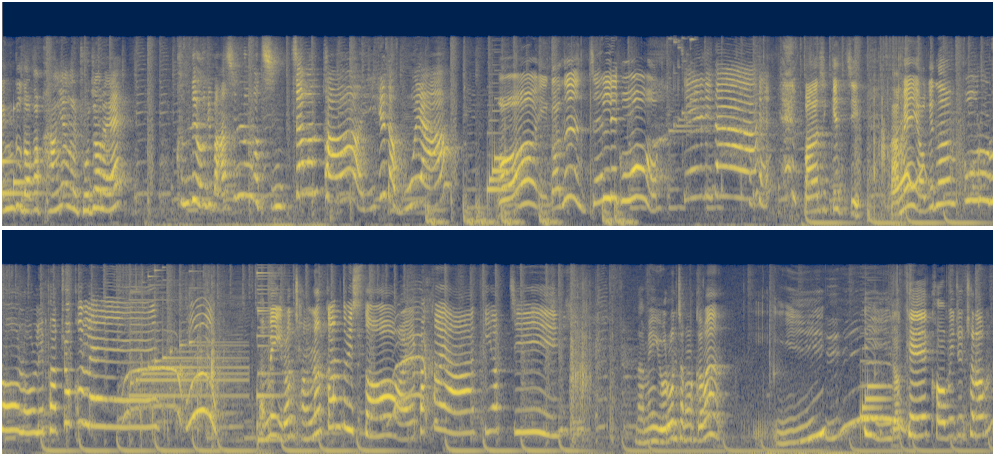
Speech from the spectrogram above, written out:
앵두 너가 방향을 조절해 근데 여기 맛있는 거 진짜 많다 이게 다 뭐야? 어 이거는 젤리고 젤리다 맛있겠지. 그다음에 여기는 뽀로로 롤리팝 초콜릿. 우! 그다음에 이런 장난감도 있어. 알파카야. 귀엽지. 그다음에 이런 장난감은 이, 이렇게 거미줄처럼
